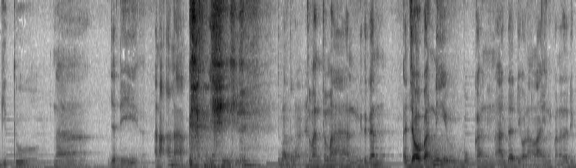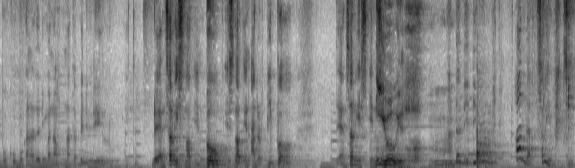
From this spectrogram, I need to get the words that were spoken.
gitu. Nah jadi anak-anak. Teman-teman. Teman-teman gitu kan. Eh, jawaban nih bukan ada di orang lain bukan ada di buku bukan ada di mana-mana tapi di diri lu. Gitu the answer is not in book is not in other people. The answer is in you gitu. Ada di dia ada serius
